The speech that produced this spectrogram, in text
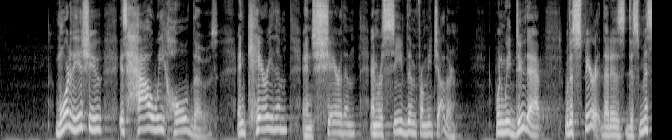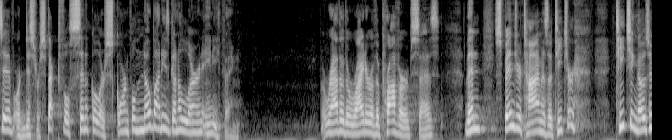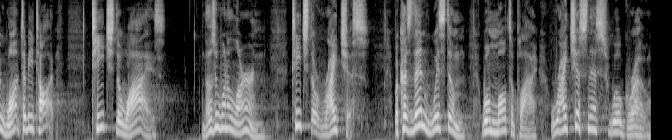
More to the issue is how we hold those and carry them and share them and receive them from each other. When we do that with a spirit that is dismissive or disrespectful, cynical or scornful, nobody's going to learn anything. But rather, the writer of the Proverbs says, then spend your time as a teacher teaching those who want to be taught. Teach the wise, those who want to learn. Teach the righteous, because then wisdom will multiply, righteousness will grow.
